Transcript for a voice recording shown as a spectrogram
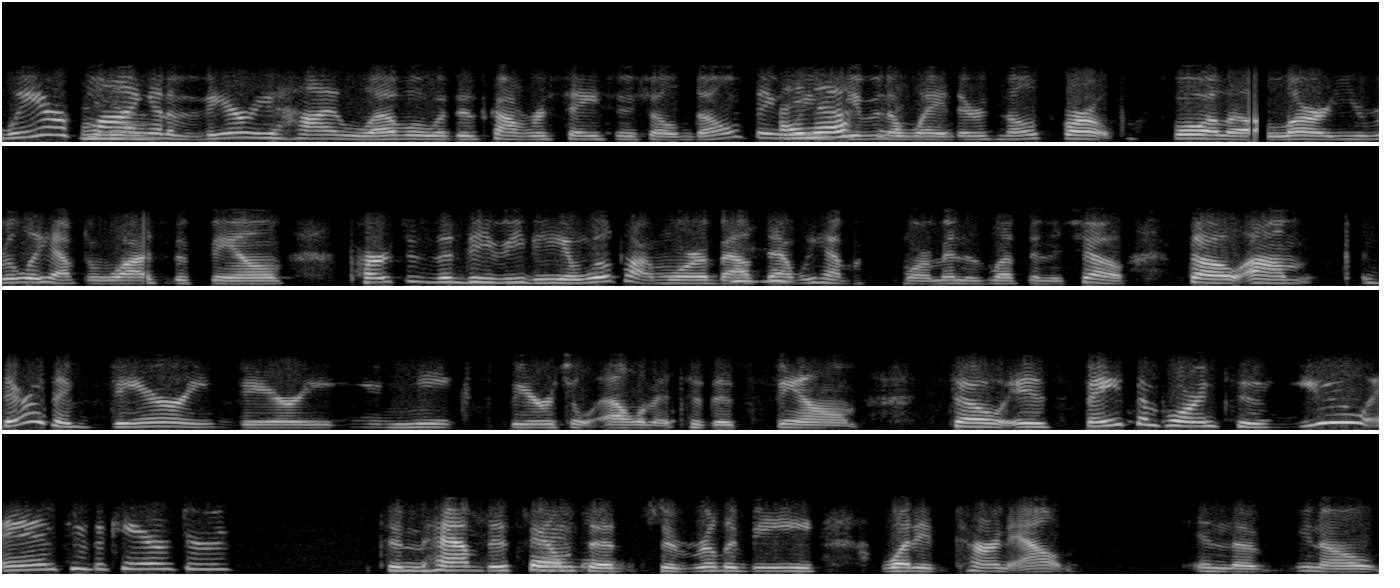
we are flying at a very high level with this conversation. So don't think we've given away. There's no spoiler alert. You really have to watch the film, purchase the DVD, and we'll talk more about Mm-hmm. that. We have more minutes left in the show. So um, there is a very, very unique spiritual element to this film. So is faith important to you and to the characters? To have this film to to really be what it turned out in the you know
